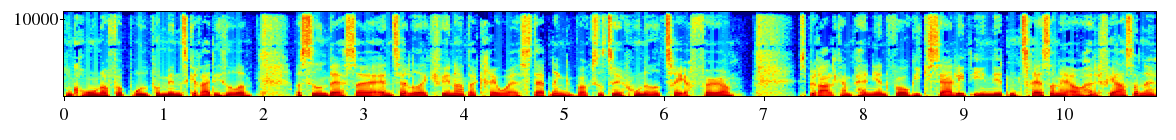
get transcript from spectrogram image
300.000 kroner for brud på menneskerettigheder. Og siden da så er antallet af kvinder, der kræver erstatning, vokset til 143. Spiralkampagnen foregik særligt i 1960'erne og 70'erne,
